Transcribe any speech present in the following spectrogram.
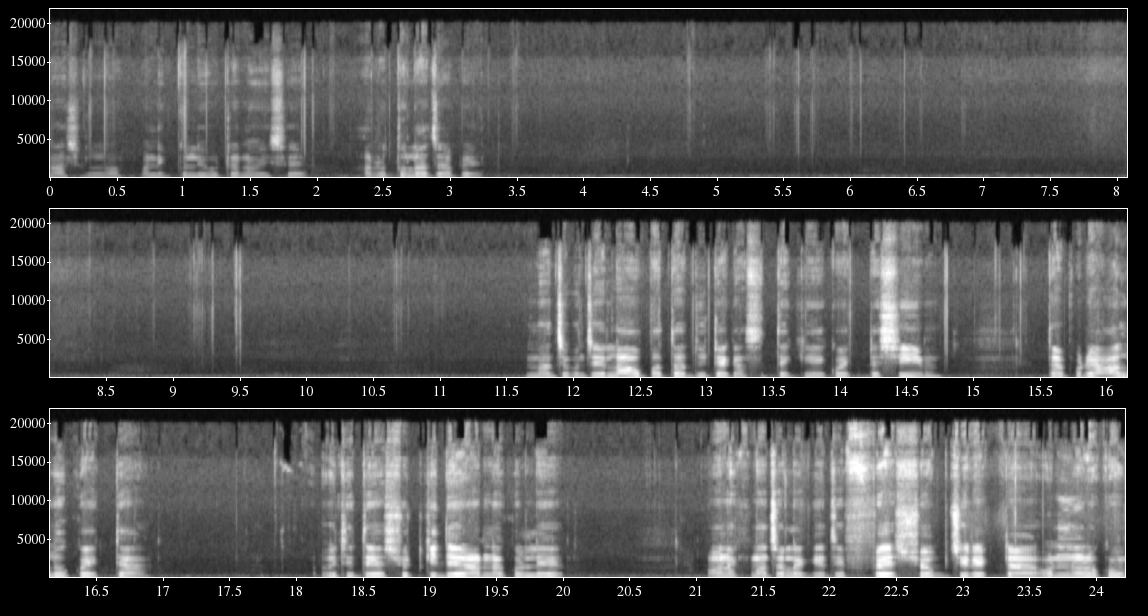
মাশাল্লাহ অনেকগুলি উঠানো হয়েছে আরও তোলা যাবে। মাঝে মাঝে লাউ পাতা দুইটা গাছের থেকে কয়েকটা শিম, তারপরে আলু কয়েকটা। ওইটিতে শুটকি দিয়ে রান্না করলে অনেক মজা লাগে যে ফ্রেশ সবজির একটা অন্যরকম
